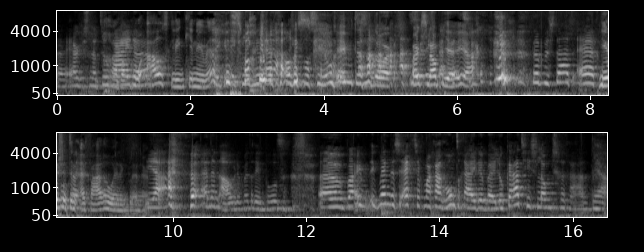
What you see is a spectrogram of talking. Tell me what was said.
eh, ergens naartoe Grappig, rijden. Hoe oud klink je nu, hè? Ik, ik klink nu echt als een fossiel. Even tussendoor. Maar ik snap je, ja. Dat bestaat echt. Hier zit een ervaren wedding planner. Ja, en een oude met rimpels. Eh, maar ik, ik ben dus echt zeg maar gaan rondrijden, bij locaties langs gegaan. Ja.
